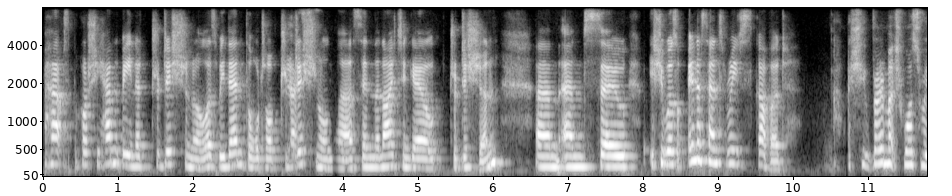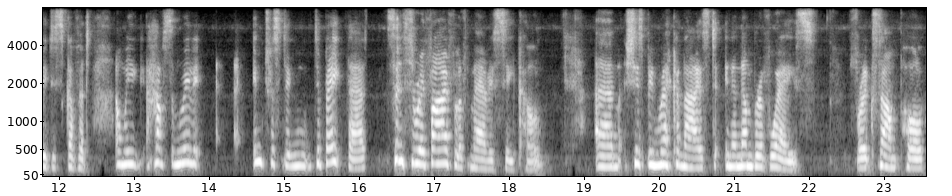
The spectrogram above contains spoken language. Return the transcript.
perhaps because she hadn't been a traditional as we then thought of traditional yes. nurse in the nightingale tradition. Um, and so she was in a sense rediscovered. She very much was rediscovered. And we have some really interesting debate there. Since the revival of mary seacole um, she's been recognised in a number of ways. For example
